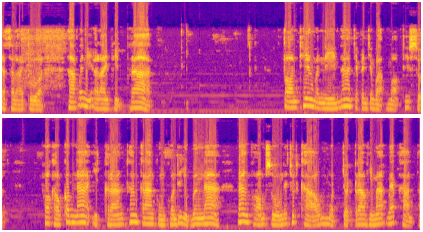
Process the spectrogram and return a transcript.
จะสลายตัว หากไม่มีอะไรผิดพลาดตอนเที่ยงวันนี้น่าจะเป็นจังหวะเหมาะที่สุด อเขาก้มหน้าอีกครั้งท่ามกลางกลุ่มคนที่อยู่เบื้องหน้า ร่างผอมสูงในชุดขาว หมดจดราวหิมะแวบผ่านไป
